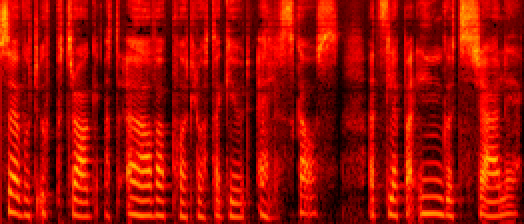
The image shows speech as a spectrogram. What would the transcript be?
så är vårt uppdrag att öva på att låta Gud älska oss. Att släppa in Guds kärlek.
